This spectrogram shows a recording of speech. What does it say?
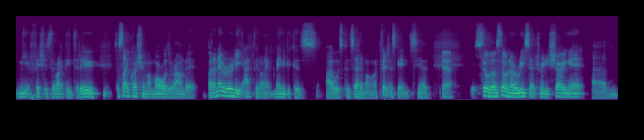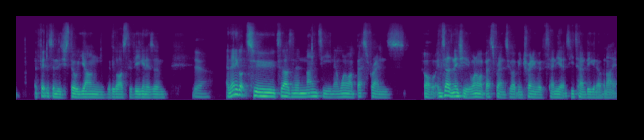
meat and fish is the right thing to do. So I started questioning my morals around it. but I never really acted on it mainly because I was concerned about my fitness gains. You know, yeah. Still, there was still no research really showing it. Um, the fitness industry is still young with regards to veganism. Yeah. And then it got to 2019, and one of my best friends, oh, in 2018, one of my best friends who I've been training with for 10 years, he turned vegan overnight.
